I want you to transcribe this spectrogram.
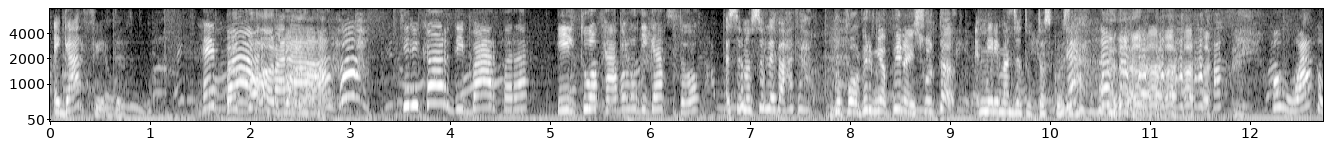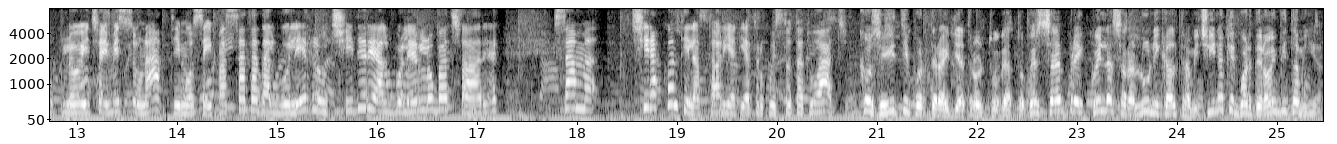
È Garfield. E Barbara! Barbara! Ah, ti ricordi, Barbara? Il tuo cavolo di gatto? Sono sollevata. Dopo avermi appena insultato. Mi rimangia tutto, scusa. Oh wow, Chloe, ci hai messo un attimo. Sei passata dal volerlo uccidere al volerlo baciare. Sam, ci racconti la storia dietro questo tatuaggio? Così ti porterai dietro il tuo gatto per sempre e quella sarà l'unica altra vicina che guarderò in vita mia.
